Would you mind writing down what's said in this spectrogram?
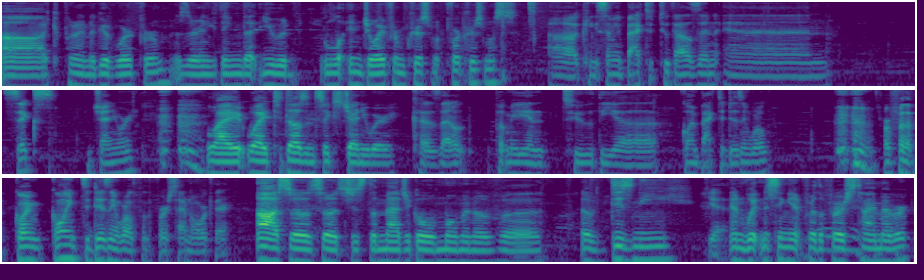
Uh, I could put in a good word for him. Is there anything that you would l- enjoy from Christmas for Christmas? Uh, can you send me back to 2006 January? Why? Why 2006 January? Because that'll put me into the uh, going back to Disney World, or for the going going to Disney World for the first time to work there. Ah, so so it's just the magical moment of uh, of Disney Yeah. and witnessing it for the first time ever.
